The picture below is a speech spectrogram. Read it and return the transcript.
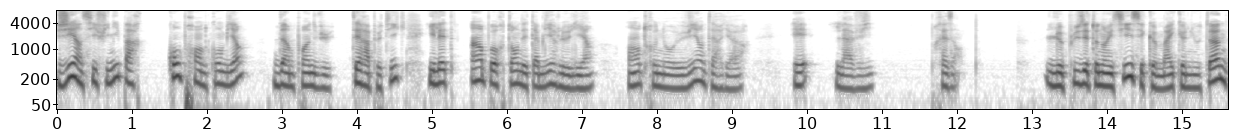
J'ai ainsi fini par comprendre combien, d'un point de vue thérapeutique, il est important d'établir le lien entre nos vies antérieures et la vie présente. Le plus étonnant ici, c'est que Michael Newton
